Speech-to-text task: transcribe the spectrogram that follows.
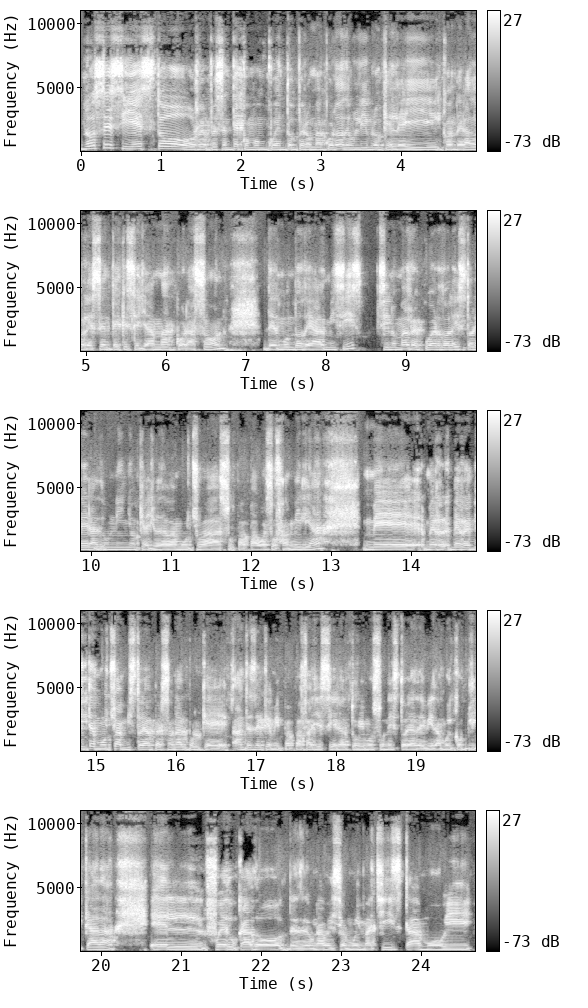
No sé si esto represente como un cuento, pero me acuerdo de un libro que leí cuando era adolescente que se llama Corazón, del mundo de Admisis. Si no mal recuerdo, la historia era de un niño que ayudaba mucho a su papá o a su familia. Me, me, remite mucho a mi historia personal porque antes de que mi papá falleciera tuvimos una historia de vida muy complicada. Él fue educado desde una visión muy machista, muy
